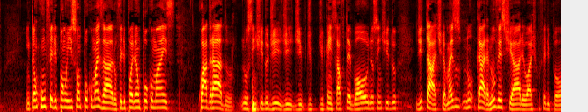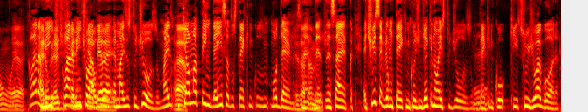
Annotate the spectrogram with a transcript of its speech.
Então com o Felipão isso é um pouco mais raro. O Felipão ele é um pouco mais quadrado no sentido de, de, de, de, pensar futebol e no sentido de tática. Mas, no- cara, no vestiário eu acho que o Felipão é. era o Claramente, claramente o Abel é, dele. é mais estudioso, mas É. o que é uma tendência dos técnicos modernos, né, dessa época. É difícil você ver um técnico hoje em dia que não é estudioso, um técnico que surgiu agora.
